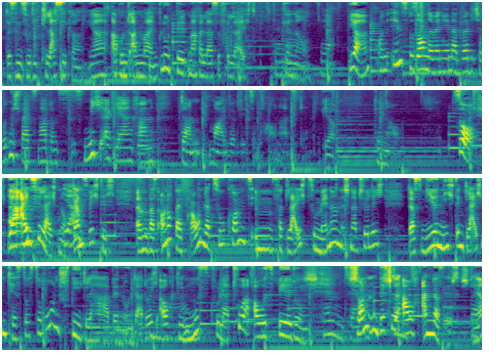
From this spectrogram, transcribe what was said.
das sind so die Klassiker. Ja, ab und an mal ein Blutbild machen lasse vielleicht. Genau. genau. Ja. ja. Und insbesondere, wenn jemand wirklich Rückenschmerzen hat und es nicht erklären kann, dann mal wirklich zum Frauenarzt gehen. Ja. Genau. So, ja, ähm, eins vielleicht noch, ja. ganz wichtig. Ähm, was auch noch bei Frauen dazu kommt im Vergleich zu Männern, ist natürlich, dass wir nicht den gleichen Testosteronspiegel haben und dadurch auch die Muskulaturausbildung Stimmt, ja. schon ein bisschen Stimmt. auch anders ist. Stimmt,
